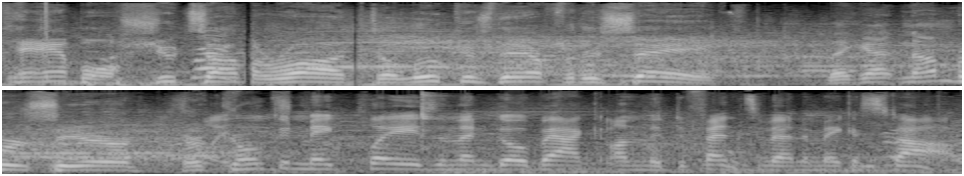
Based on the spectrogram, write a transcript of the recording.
Campbell shoots on the run. DeLuca's there for the save. They got numbers here. Here Like, comes you can make plays and then go back on the defensive end and make a stop.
